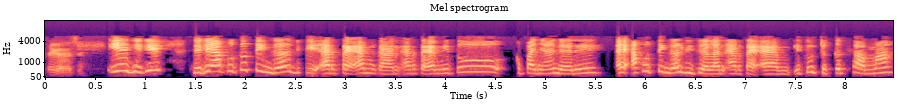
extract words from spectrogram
Iya sih? Iya, jadi jadi aku tuh tinggal di RTM kan. RTM itu kepanjangan dari eh aku tinggal di jalan RTM. Itu deket sama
